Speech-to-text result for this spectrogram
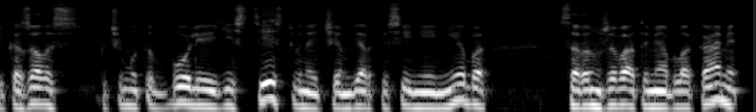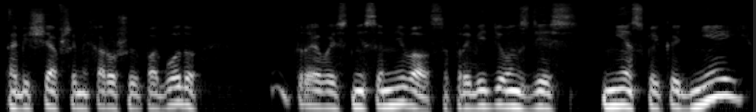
и казалась почему-то более естественной, чем ярко-синее небо с оранжеватыми облаками, обещавшими хорошую погоду. Тревес не сомневался, проведи он здесь несколько дней,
